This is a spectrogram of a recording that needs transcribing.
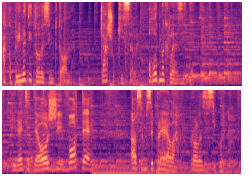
Ako primetite ove simptome, čašu kisele, odmah lezite. I recite o živote, ali sam se prejela, prolazi sigurno.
